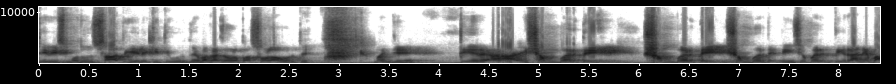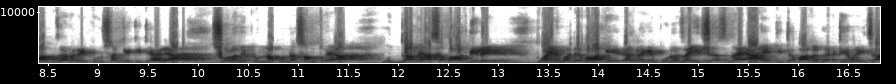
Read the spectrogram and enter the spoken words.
तेवीस मधून सात गेले किती उरते बघा? जवळपास सोळा उरते. म्हणजे तेरा शंभर ते शंभर ते शंभर ते तीनशे पर्यंत तेराने भाग जाणार एकूण संख्या किती आल्या? सोळा. मी पुन्हा पुन्हा सांगतो या मुद्दा मी असा भाग दिलाय. पॉईंटमध्ये भाग यायला लागला की पुढे जायचंच नाही. आहे तिथं भागाकार ठेवायचा.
